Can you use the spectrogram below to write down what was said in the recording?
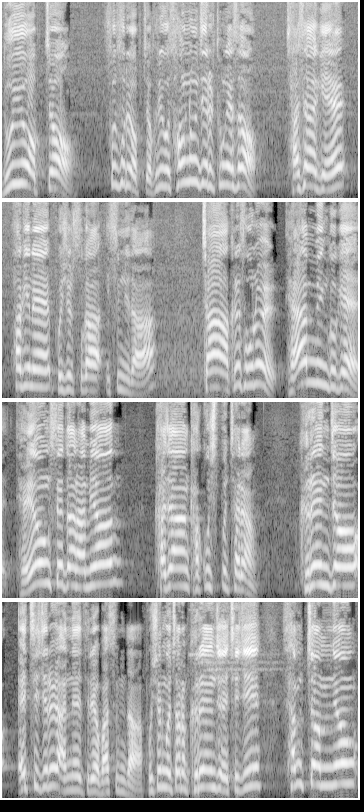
누유 없죠. 수수료 없죠. 그리고 성능지를 통해서 자세하게 확인해 보실 수가 있습니다. 자, 그래서 오늘 대한민국의 대형 세단 하면 가장 갖고 싶은 차량 그랜저 HG를 안내해 드려 봤습니다. 보시는 것처럼 그랜저 HG 3.0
